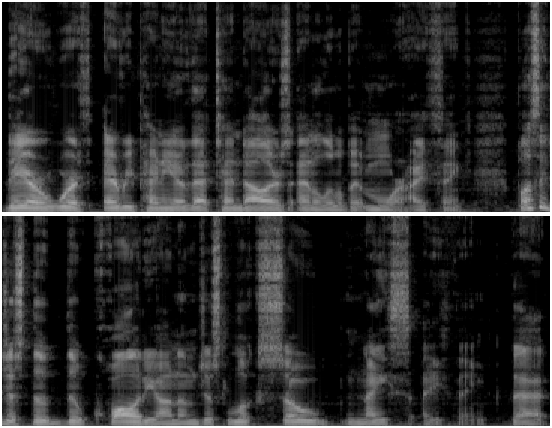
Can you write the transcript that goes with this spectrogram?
they are worth every penny of that $10 and a little bit more, I think. Plus, it just the the quality on them just looks so nice. I think that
